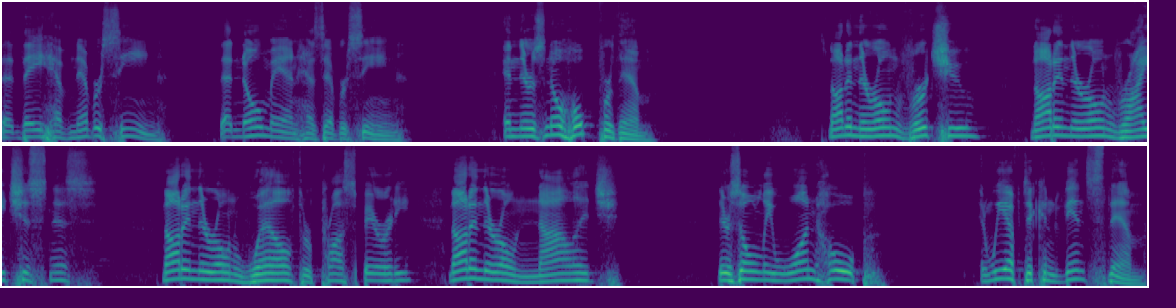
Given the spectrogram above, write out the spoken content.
that they have never seen, that no man has ever seen. And there's no hope for them. Not in their own virtue, not in their own righteousness, not in their own wealth or prosperity, not in their own knowledge. There's only one hope, and we have to convince them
